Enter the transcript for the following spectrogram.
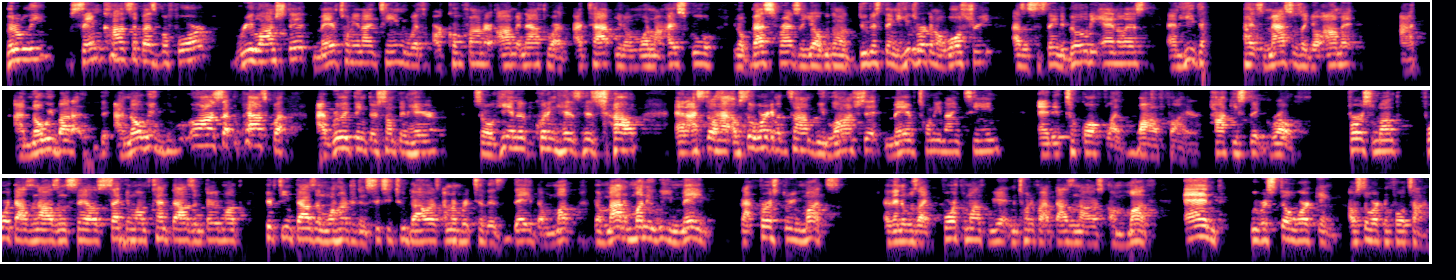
Literally, same concept as before, relaunched it May of 2019 with our co-founder Amit Nath, who I, I tapped, you know, one of my high school, you know, best friends. And yo, we're gonna do this thing. And he was working on Wall Street as a sustainability analyst, and he his master's like, yo, Amit, I, I know we about to, I know we on a separate paths, but I really think there's something here. So he ended up quitting his his job, and I still have I'm still working at the time. We launched it May of 2019, and it took off like wildfire, hockey stick growth. First month, four thousand dollars in sales. Second month, ten thousand. Third month, $15,162. I remember to this day, the month, the amount of money we made that first three months. And then it was like fourth month, we getting $25,000 a month. And we were still working. I was still working full time.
